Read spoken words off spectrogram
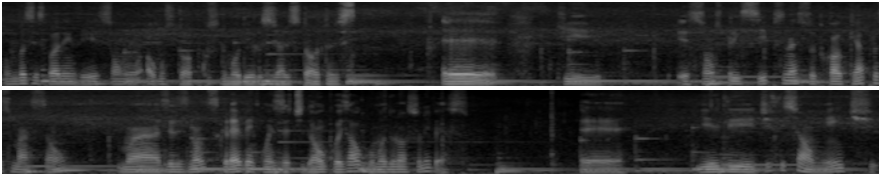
Como vocês podem ver, são alguns tópicos do modelo de Aristóteles é, que são os princípios né, sobre qualquer aproximação, mas eles não descrevem com exatidão coisa alguma do nosso universo. É, e ele dificilmente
